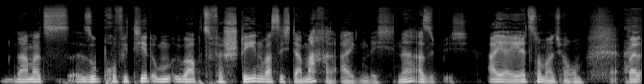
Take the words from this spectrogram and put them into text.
damals so profitiert, um überhaupt zu verstehen, was ich da mache eigentlich. Ne? Also ich ah ja jetzt noch manchmal rum, ja. weil,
